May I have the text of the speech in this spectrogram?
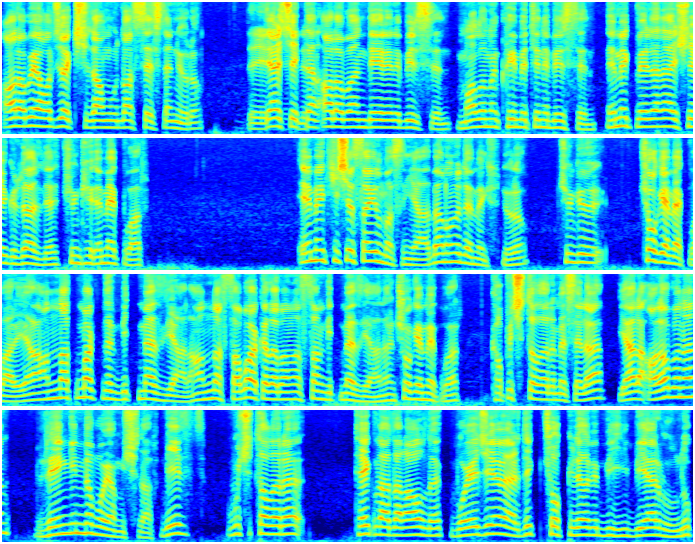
Arabayı alacak kişiden buradan sesleniyorum. Değil, Gerçekten arabanın değerini bilsin. Malının kıymetini bilsin. Emek verilen her şey güzeldi. Çünkü emek var. Emek hiçe sayılmasın ya. Ben onu demek istiyorum. Çünkü çok emek var ya. Anlatmak da bitmez yani. Anlat sabaha kadar anlatsam bitmez yani. Çok emek var. Kapı çıtaları mesela. Yani arabanın renginde boyamışlar. Biz bu çıtaları tekrardan aldık. Boyacıya verdik. Çok güzel bir, bir yer bulduk.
